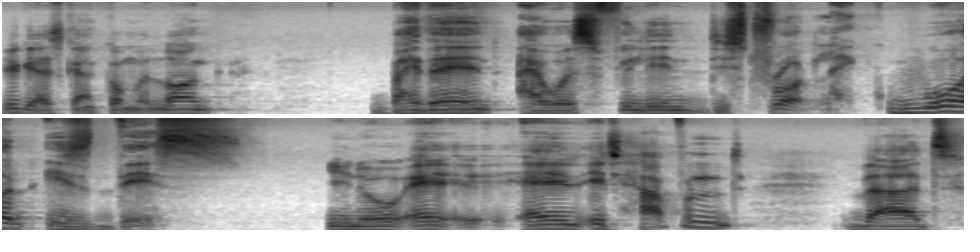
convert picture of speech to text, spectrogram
you guys can come along. By then, I was feeling distraught like, what is this? You know, and, and it happened that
